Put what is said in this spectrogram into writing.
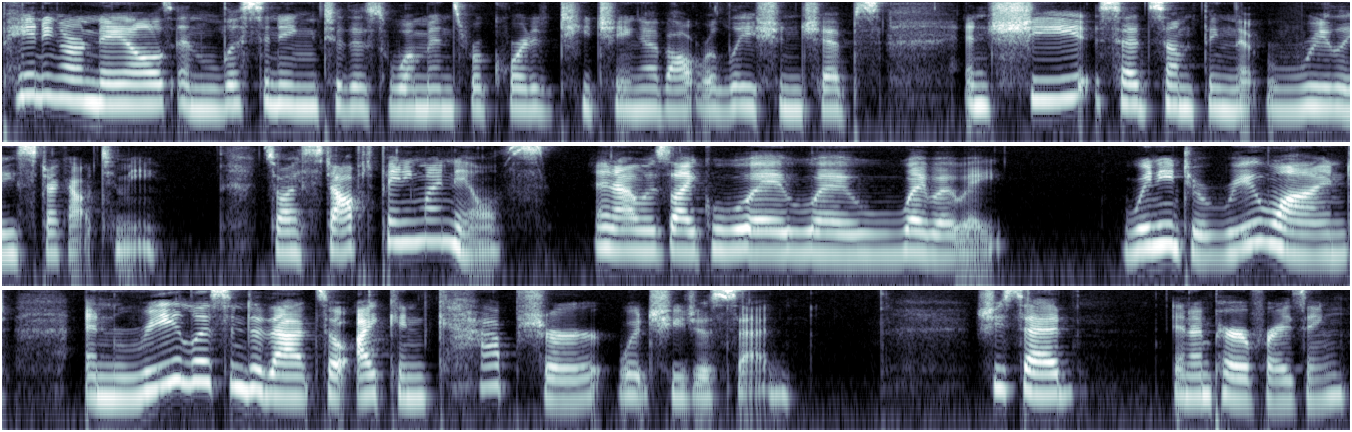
painting our nails and listening to this woman's recorded teaching about relationships. And she said something that really stuck out to me. So I stopped painting my nails and I was like, wait, wait, wait, wait, wait. We need to rewind and re listen to that so I can capture what she just said. She said, and I'm paraphrasing,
